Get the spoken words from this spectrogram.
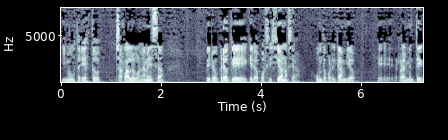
y me gustaría esto charlarlo con la mesa, pero creo que, la oposición, o sea, junto por el cambio, eh, realmente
